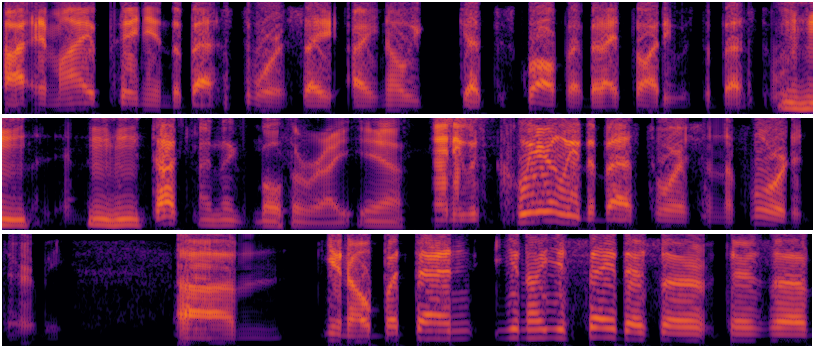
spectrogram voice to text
uh, in my opinion, the best horse. I I know he got disqualified, but I thought he was the best horse in, in Mhm. Kentucky I think both are right. Yeah. and he was clearly the best horse in the Florida Derby. Um, you know, but then you know you say there's a there's a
